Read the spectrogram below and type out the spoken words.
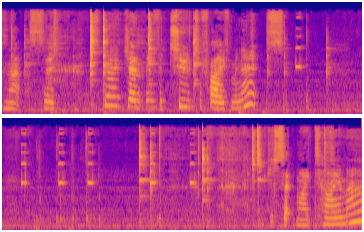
and that says stir gently for two to five minutes. Just set my timer.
